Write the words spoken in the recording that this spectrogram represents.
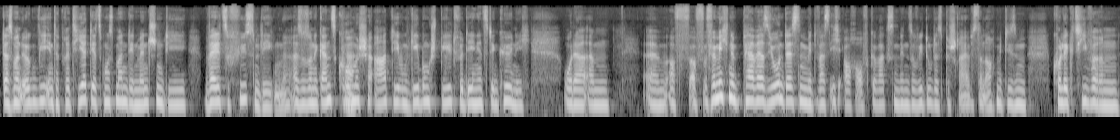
dass man irgendwie interpretiert, jetzt muss man den Menschen die Welt zu Füßen legen. Ne? Also so eine ganz komische ja. Art, die Umgebung spielt für den jetzt den König. Oder ähm, ähm, auf, auf, für mich eine Perversion dessen, mit was ich auch aufgewachsen bin, so wie du das beschreibst, und auch mit diesem kollektiveren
